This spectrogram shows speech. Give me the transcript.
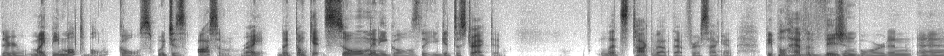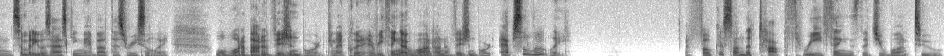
There might be multiple goals, which is awesome, right? But don't get so many goals that you get distracted. Let's talk about that for a second. People have a vision board, and, and somebody was asking me about this recently. Well, what about a vision board? Can I put everything I want on a vision board? Absolutely focus on the top three things that you want to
